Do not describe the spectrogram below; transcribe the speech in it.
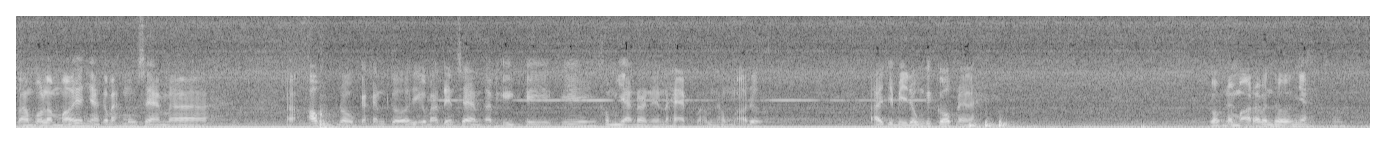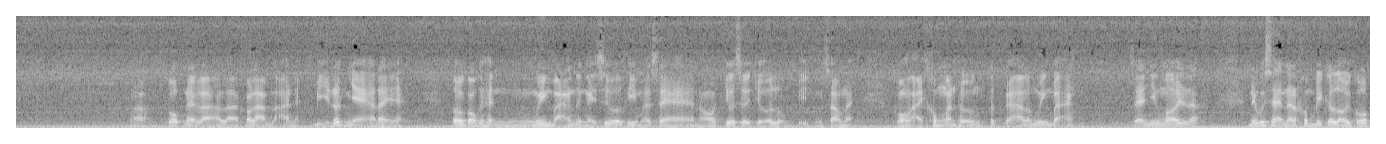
Toàn bộ làm mới nha. Các bác muốn xem uh, ốc đồ các cánh cửa thì các bác đến xem. Tại vì cái cái cái không gian này nó hẹp quá mình không mở được. Đấy chỉ bị đúng cái cốt này này cốt này mở ra bình thường nha đó, cốp này là là có làm lại này bị rất nhẹ ở đây nè tôi có cái hình nguyên bản từ ngày xưa khi mà xe nó chưa sửa chữa luôn bị phần sau này. Còn lại không ảnh hưởng tất cả là nguyên bản. Xe như mới rồi đó. Nếu cái xe này nó không bị cái lỗi cốp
